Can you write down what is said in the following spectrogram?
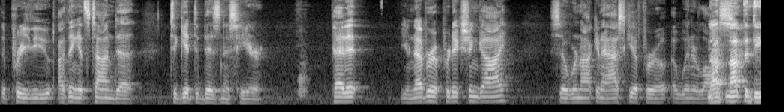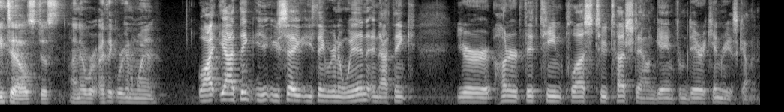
the preview. I think it's time to to get to business here. Pettit, you're never a prediction guy, so we're not going to ask you for a, a win or loss. Not not the details. Just I know we're. I think we're going to win. Well, I, yeah, I think you, you say you think we're going to win, and I think your 115 plus two touchdown game from Derrick Henry is coming.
